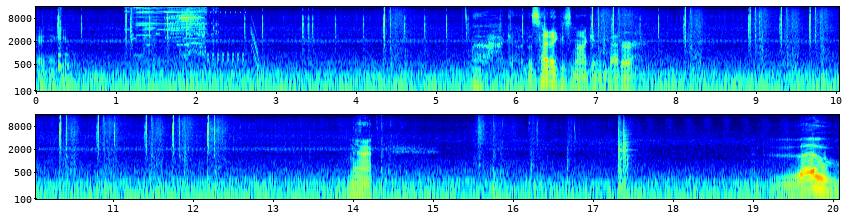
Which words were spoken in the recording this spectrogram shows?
thank you. Ah, God, this headache is not getting better. Alright. Whoa.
